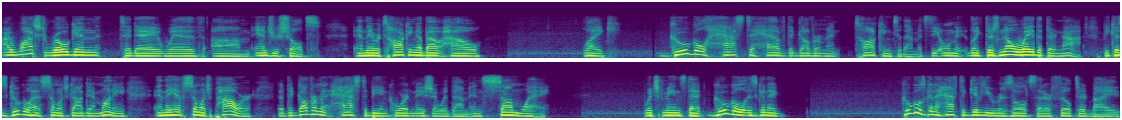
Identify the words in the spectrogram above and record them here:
I watched Rogan today with um, Andrew Schulz and they were talking about how like Google has to have the government talking to them. It's the only like there's no way that they're not because Google has so much goddamn money and they have so much power that the government has to be in coordination with them in some way. Which means that Google is going to Google's going to have to give you results that are filtered by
